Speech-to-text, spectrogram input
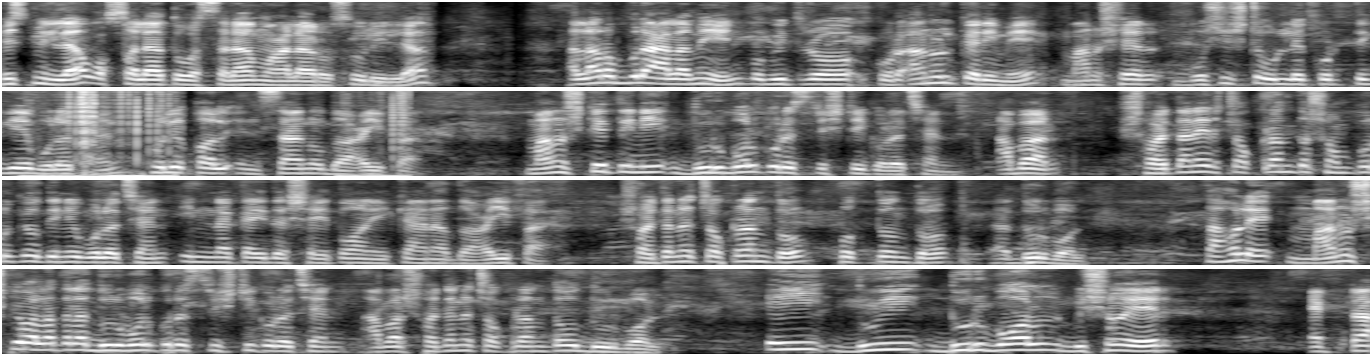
বিসমিল্লাহ ওসালাত ওয়াসালাম আলা রসুলিল্লাহ। আল্লাহ রব্বুল আলমিন পবিত্র কোরআনুল করিমে মানুষের বৈশিষ্ট্য উল্লেখ করতে গিয়ে বলেছেন, খুলিকল ইনসান ও দাইফা মানুষকে তিনি দুর্বল করে সৃষ্টি করেছেন। আবার শয়তানের চক্রান্ত সম্পর্কেও তিনি বলেছেন, ইন্না কাইদা শৈতানি কানা দাইফা শয়তানের চক্রান্ত অত্যন্ত দুর্বল। তাহলে মানুষকেও আল্লাহ তালা দুর্বল করে সৃষ্টি করেছেন, আবার শয়তানের চক্রান্তও দুর্বল। এই দুই দুর্বল বিষয়ের একটা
